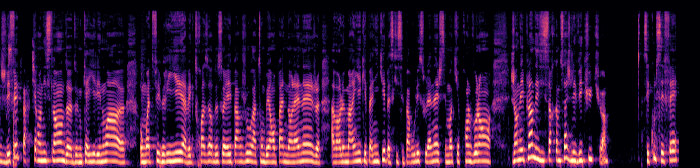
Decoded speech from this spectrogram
Je l'ai fait de partir en Islande, de me cailler les noix euh, au mois de février avec trois heures de soleil par jour, à tomber en panne dans la neige, avoir le marié qui est paniqué parce qu'il s'est pas roulé sous la neige, c'est moi qui reprends le volant. J'en ai plein des histoires comme ça, je l'ai vécu, tu vois. C'est cool, c'est fait.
